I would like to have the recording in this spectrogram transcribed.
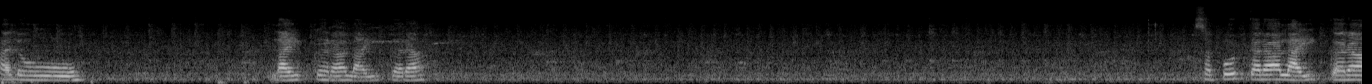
हॅलो. लाईक करा लाईक करा. सपोर्ट करा लाईक करा.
